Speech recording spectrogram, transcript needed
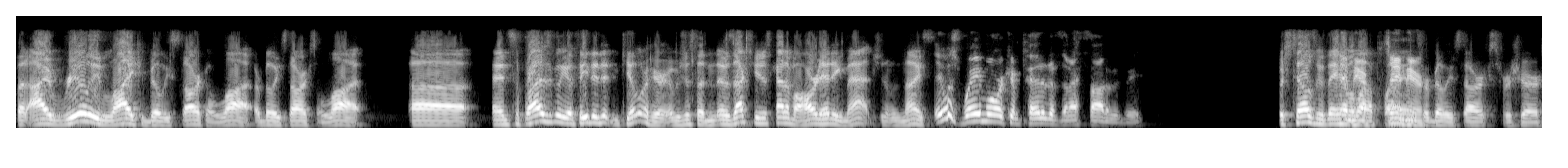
but I really like Billie Stark a lot, or Billie Starkz a lot. Uh, and surprisingly, Athena didn't kill her here. It was just a, it was actually just kind of a hard hitting match, and it was nice. It was way more competitive than I thought it would be, Which tells me they have Same a lot of Same plans for Billie Starkz for sure.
